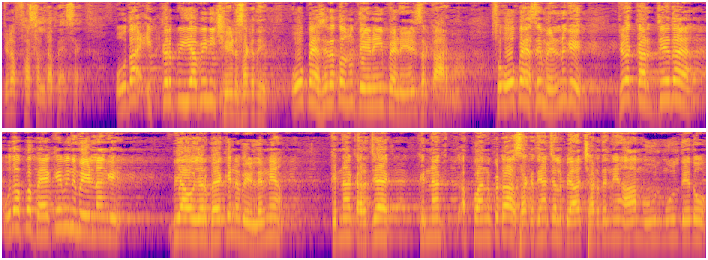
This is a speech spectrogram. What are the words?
ਜਿਹੜਾ ਫਸਲ ਦਾ ਪੈਸਾ ਹੈ। ਉਹਦਾ 1 ਰੁਪਿਆ ਵੀ ਨਹੀਂ ਛੇੜ ਸਕਦੇ। ਉਹ ਪੈਸੇ ਤਾਂ ਤੁਹਾਨੂੰ ਦੇਣੇ ਹੀ ਪੈਣੇ ਆ ਸਰਕਾਰ ਨੂੰ। ਸੋ ਉਹ ਪੈਸੇ ਮਿਲਣਗੇ। ਜਿਹੜਾ ਕਰਜ਼ੇ ਦਾ ਉਹਦਾ ਆਪਾਂ ਬਹਿ ਕੇ ਵੀ ਨਿਬੇੜ ਲਾਂਗੇ। ਵੀ ਆਓ ਯਾਰ, ਬਹਿ ਕੇ ਨਿਬੇੜ ਲੈਨੇ ਆ ਕਿੰਨਾ ਕਰਜ਼ਾ ਹੈ, ਕਿੰਨਾ ਆਪਾਂ ਨੂੰ ਘਟਾ ਸਕਦੇ ਆ ਚਲ ਵਿਆਜ ਛੱਡ ਦਿੰਨੇ ਆ ਆਹ ਮੂਲ ਮੂਲ ਦੇ ਦਿਓ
